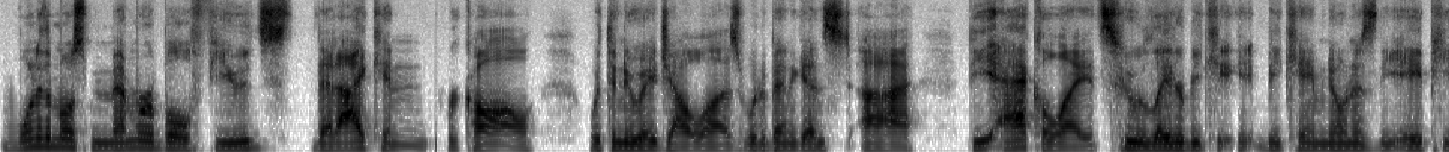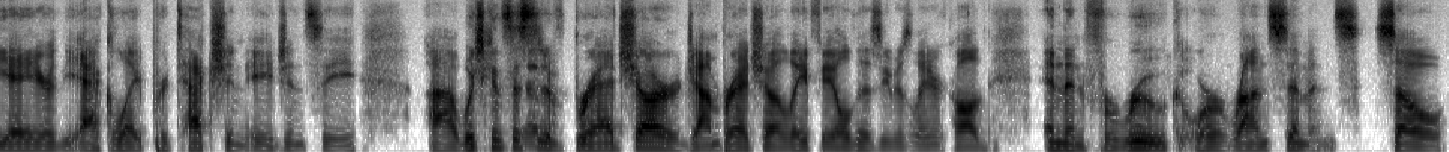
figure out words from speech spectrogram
one of the most memorable feuds that I can recall with the New Age Outlaws would have been against uh, the Acolytes, who later beca- became known as the APA or the Acolyte Protection Agency, uh, which consisted yep. of Bradshaw or John Bradshaw Layfield, as he was later called, and then Farouk or Ron Simmons. So,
